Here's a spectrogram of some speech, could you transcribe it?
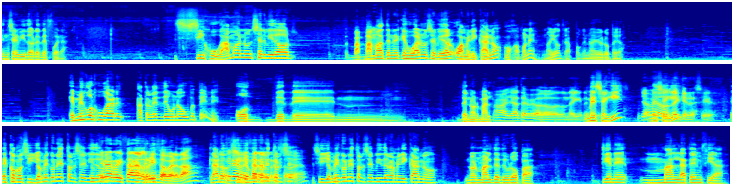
en servidores de fuera. Si jugamos en un servidor, va- vamos a tener que jugar en un servidor o americano o japonés, no hay otra, porque no hay europeo. ¿Es mejor jugar a través de una VPN o desde mm, de normal? No, ya te veo de dónde quieres ¿Me seguís? Ya ¿Me veo dónde quieres ir. Es como si yo me conecto al Tú servidor. quieres rizar el rizo, ¿verdad? Tú Claro, si yo, me conecto rizo, ¿eh? si yo me conecto al servidor americano normal desde Europa, tiene más latencia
